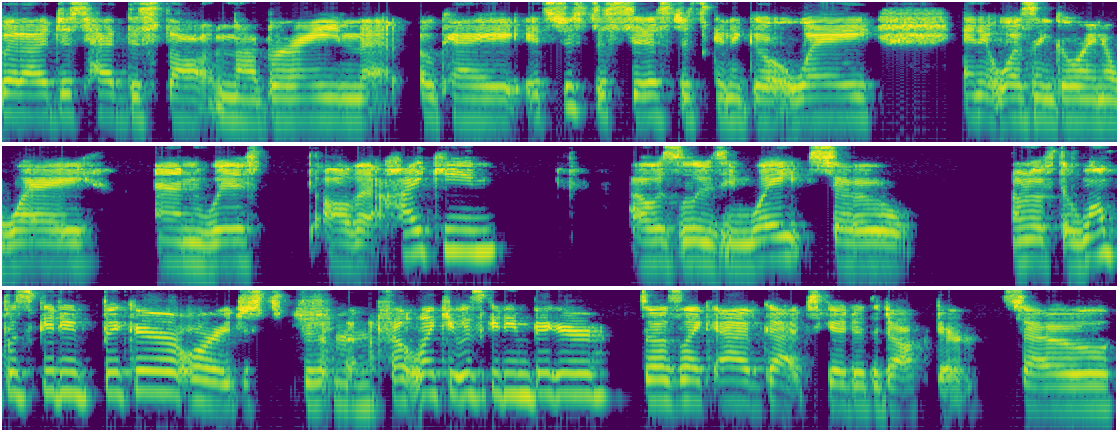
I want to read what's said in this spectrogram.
but I just had this thought in my brain that, okay, it's just a cyst, it's going to go away. And it wasn't going away. And with all that hiking, I was losing weight. So I don't know if the lump was getting bigger or it just sure. felt like it was getting bigger. So I was like, I've got to go to the doctor. So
